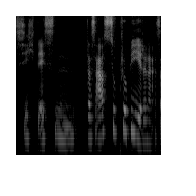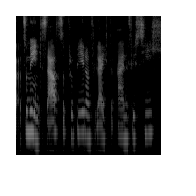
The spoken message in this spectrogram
sich dessen das auszuprobieren, also zumindest auszuprobieren und vielleicht eine für sich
